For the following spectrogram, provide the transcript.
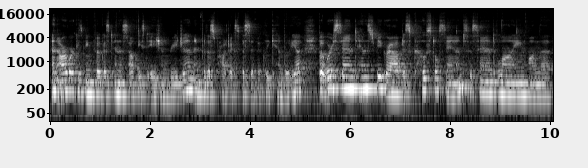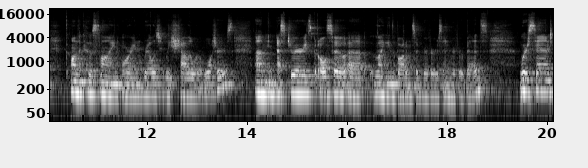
and our work is being focused in the Southeast Asian region, and for this project specifically Cambodia. But where sand tends to be grabbed is coastal sand, so sand lying on the on the coastline or in relatively shallower waters. Um, in estuaries, but also uh, lying in the bottoms of rivers and riverbeds where sand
